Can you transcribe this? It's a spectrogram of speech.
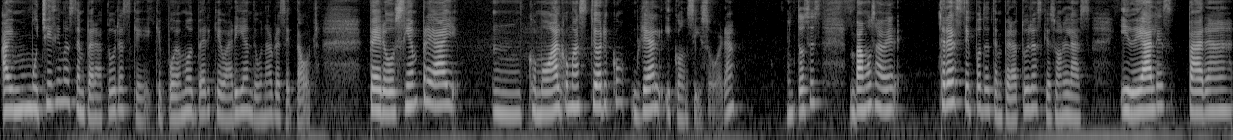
hay muchísimas temperaturas que, que, podemos ver que varían de una receta a otra. Pero siempre hay mmm, como algo más teórico, real y conciso, ¿verdad? Entonces, vamos a ver tres tipos de temperaturas que son las ideales para,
